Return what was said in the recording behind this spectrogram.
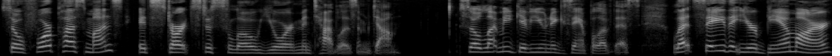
So, four plus months, it starts to slow your metabolism down. So let me give you an example of this. Let's say that your BMR,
